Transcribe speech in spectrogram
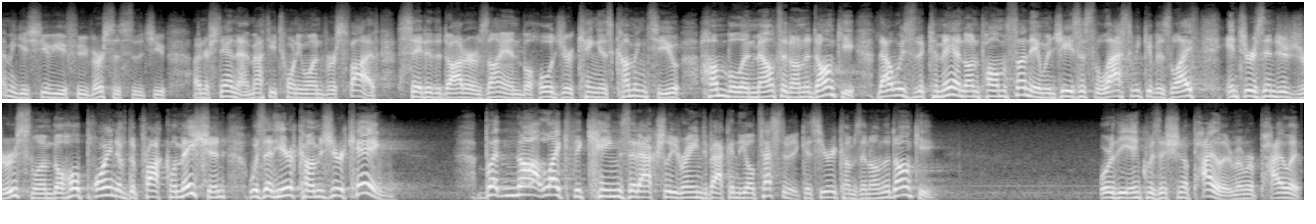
let me just give you a few verses so that you understand that. Matthew 21, verse 5 Say to the daughter of Zion, Behold, your king is coming to you, humble and mounted on a donkey. That was the command on Palm Sunday when Jesus, the last week of his life, enters into Jerusalem. The whole point of the proclamation was that here comes your king. But not like the kings that actually reigned back in the Old Testament, because here he comes in on the donkey or the Inquisition of Pilate. Remember, Pilate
